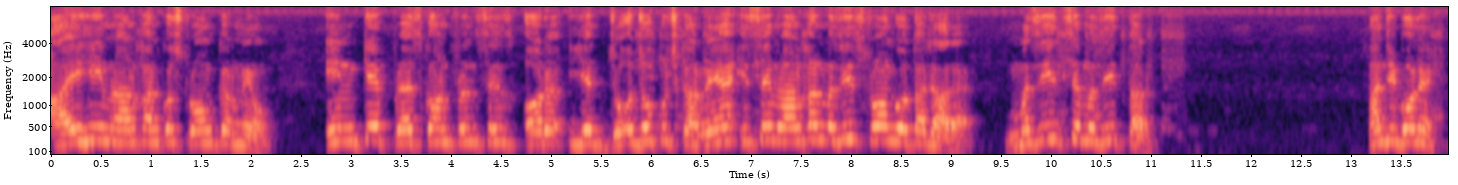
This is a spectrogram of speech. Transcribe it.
आए ही इमरान खान को स्ट्रॉन्ग करने हो। इनके प्रेस कॉन्फ्रेंसेस और ये जो जो कुछ कर रहे हैं इससे इमरान खान मजीद स्ट्रॉन्ग होता जा रहा है। मजीद से मजीद तर। हाँ जी बोलें।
